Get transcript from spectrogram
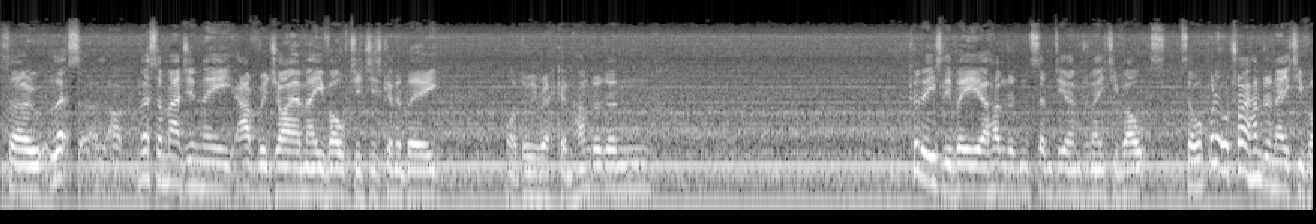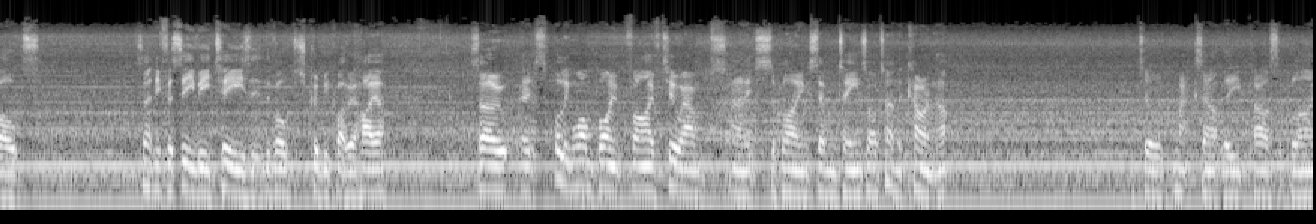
So let's uh, let's imagine the average IMA voltage is going to be what do we reckon 100 and could easily be 170 180 volts so we'll put it we'll try 180 volts certainly for CVTs the voltage could be quite a bit higher so it's pulling 1.52 amps and it's supplying 17 so I'll turn the current up until max out the power supply.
